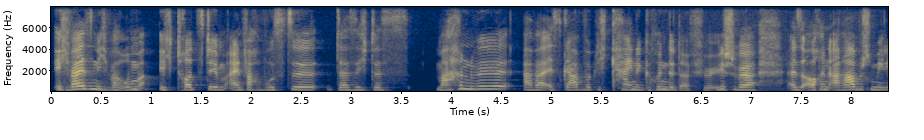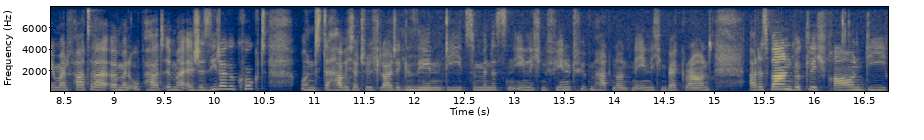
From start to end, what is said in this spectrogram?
ich weiß nicht, warum ich trotzdem einfach wusste, dass ich das machen will, aber es gab wirklich keine Gründe dafür. Ich schwöre, also auch in arabischen Medien, mein Vater, äh, mein Opa hat immer Al Jazeera geguckt und da habe ich natürlich Leute gesehen, mhm. die zumindest einen ähnlichen Phänotypen hatten und einen ähnlichen Background. Aber das waren wirklich Frauen, die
